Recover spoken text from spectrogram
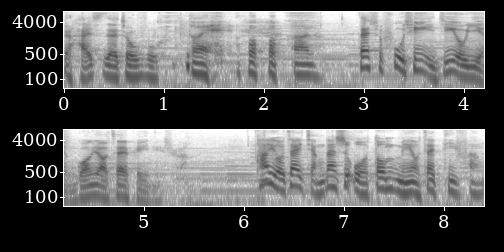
还是在中部。对，嗯，但是父亲已经有眼光要栽培你，是吧？他有在讲，但是我都没有在地方，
